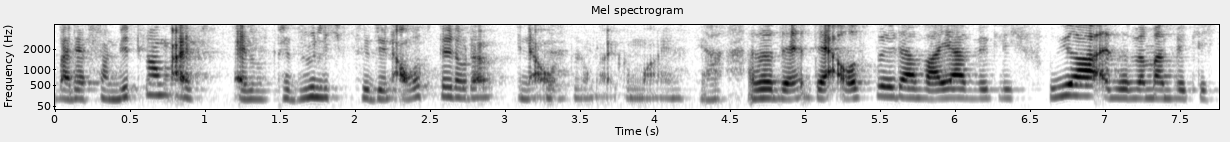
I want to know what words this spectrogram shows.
bei der Vermittlung, als, also persönlich für den Ausbilder oder in der Ausbildung allgemein? Ja, also der, der Ausbilder war ja wirklich früher, also wenn man wirklich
